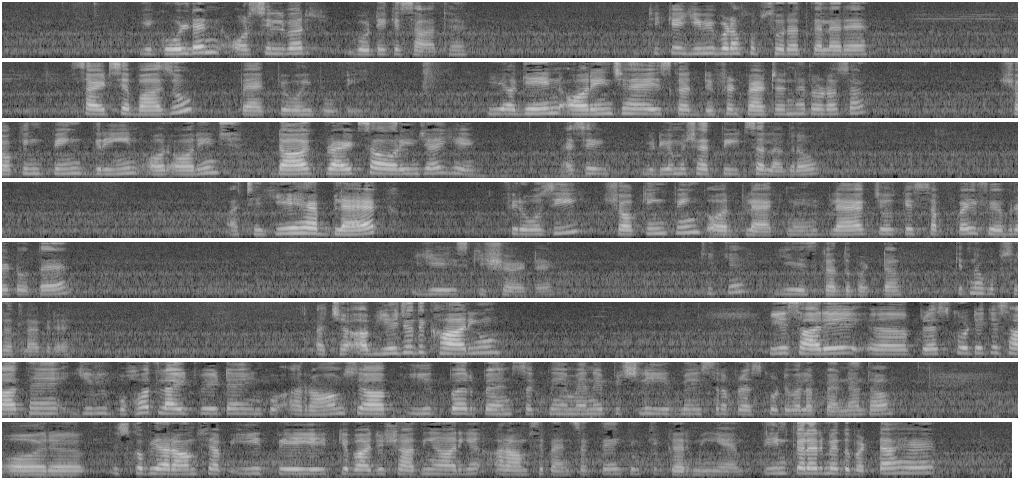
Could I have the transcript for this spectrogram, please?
ये गोल्डन और सिल्वर गोटे के साथ है। ठीक है? ये भी बड़ा खूबसूरत कलर है। साइड से बाजू बैक पे वही बूटी ये अगेन ऑरेंज है, इसका डिफरेंट पैटर्न है थोड़ा सा। शॉकिंग पिंक ग्रीन और ऑरेंज डार्क ब्राइट सा ऑरेंज है ये। ऐसे वीडियो में शायद पीच सा लग रहा हो। अच्छा ये है ब्लैक फिरोज़ी शॉकिंग पिंक और ब्लैक में। ब्लैक जो कि सबका ही फेवरेट होता है। ये इसकी शर्ट है। ठीक है? ये इसका दुपट्टा। कितना खूबसूरत लग रहा है। अच्छा अब ये जो दिखा रही हूँ, ये सारे प्रेस कोटे के साथ हैं। ये भी बहुत लाइट वेट है। इनको आराम से आप ईद पर पहन सकते हैं। मैंने पिछली ईद में इस तरह प्रेस कोटे वाला पहना था। और इसको भी आराम से आप ईद पे, ईद के बाद जो शादियाँ आ रही हैं, आराम से पहन सकते हैं, क्योंकि गर्मी है। तीन कलर में दुपट्टा है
